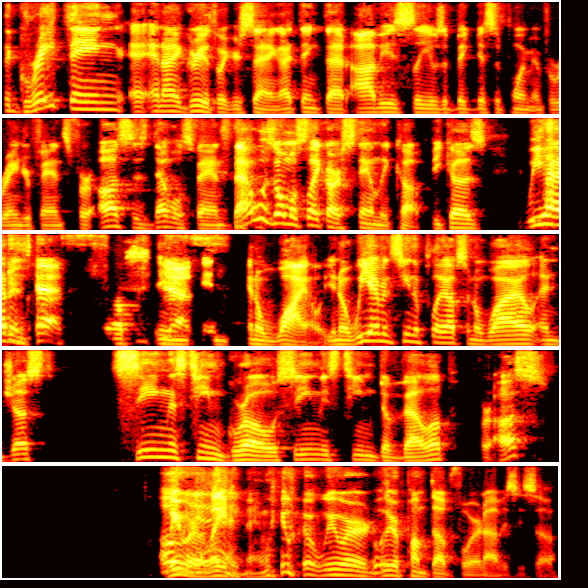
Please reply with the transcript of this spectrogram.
The great thing, and I agree with what you're saying. I think that obviously it was a big disappointment for Ranger fans. For us as Devils fans, that was almost like our Stanley Cup because we haven't yes. in, yes. in, in a while. You know, we haven't seen the playoffs in a while, and just seeing this team grow, seeing this team develop for us, Oh, we were yeah. elated, man. We were we were we were pumped up for it, obviously. So,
